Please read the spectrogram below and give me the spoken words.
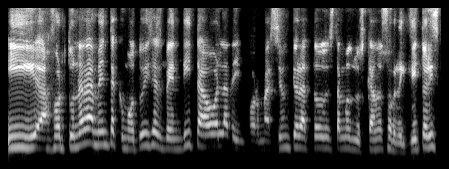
Y afortunadamente, como tú dices, bendita ola de información que ahora todos estamos buscando sobre el clítoris,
